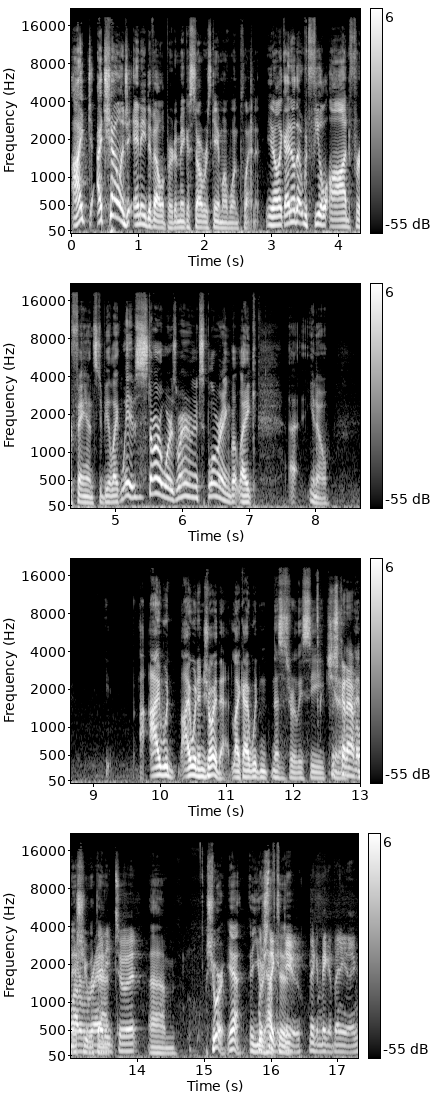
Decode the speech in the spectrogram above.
I, I challenge any developer to make a Star Wars game on one planet. You know, like I know that would feel odd for fans to be like, wait, this is Star Wars. Why aren't we exploring? But like, uh, you know. I- I would I would enjoy that. Like I wouldn't necessarily see Just you know, gotta have a an lot of issue with variety that. to it, Um, sure, yeah, you which they have can to do. They can make up anything.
